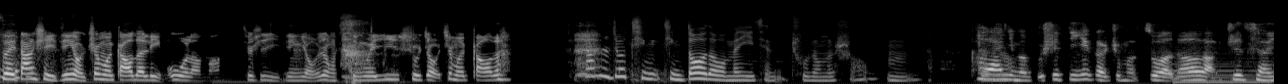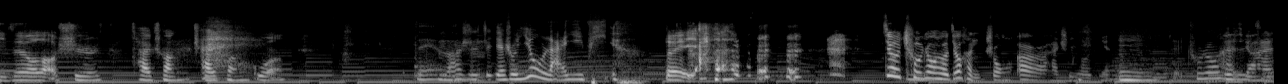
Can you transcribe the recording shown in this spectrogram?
所以当时已经有这么高的领悟了吗？就是已经有这种行为艺术这种这么高的，当时就挺挺逗的。我们以前初中的时候，嗯，看来你们不是第一个这么做的，了之前已经有老师拆穿拆穿过。对，老师直接说又来一批。对呀，就初中的时候就很中二，还是有点。嗯，对，初中还是还，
